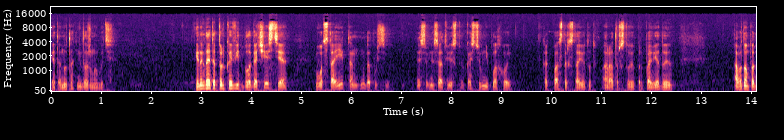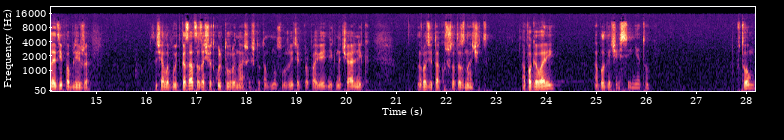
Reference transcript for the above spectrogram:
это, но так не должно быть. Иногда это только вид благочестия. Вот стоит там, ну, допустим, я сегодня соответствую, костюм неплохой – как пастор стою тут, ораторствую, проповедую. А потом подойди поближе. Сначала будет казаться за счет культуры нашей, что там, ну, служитель, проповедник, начальник, вроде так вот что-то значит. А поговори, а благочестия нету. В том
